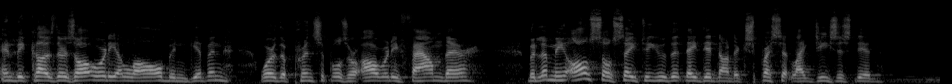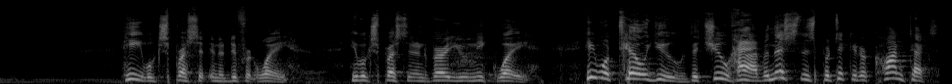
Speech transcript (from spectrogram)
And because there's already a law been given where the principles are already found there. But let me also say to you that they did not express it like Jesus did. He will express it in a different way. He will express it in a very unique way. He will tell you that you have, and this, this particular context,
